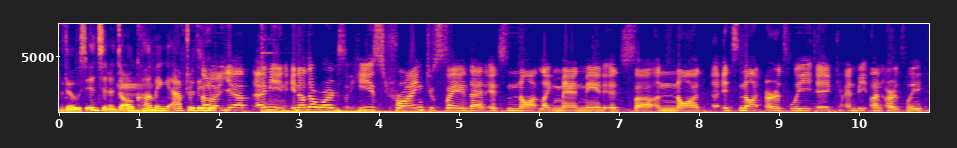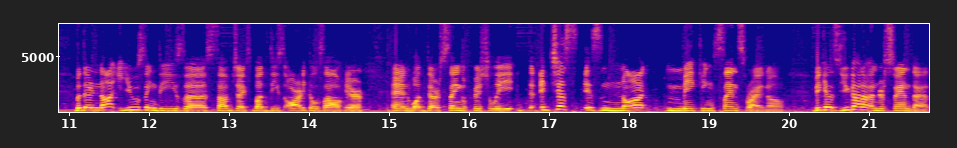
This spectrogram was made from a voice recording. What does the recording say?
those incidents all coming after the. So, yeah, I mean, in other words, he's trying to say that it's not like man-made. It's uh, not. It's not earthly. It can be unearthly, but they're not using these uh, subjects, but these articles out here and what they're saying officially. It just is not making sense right now, because you gotta understand that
